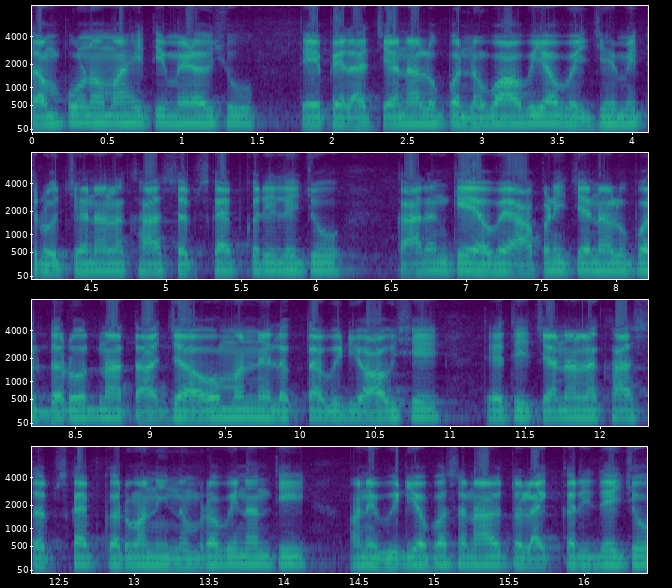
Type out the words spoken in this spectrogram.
સંપૂર્ણ માહિતી મેળવીશું. તે પહેલાં ચેનલ ઉપર નવા આવ્યા હોય જે મિત્રો ચેનલને ખાસ સબસ્ક્રાઈબ કરી લેજો. કારણ કે હવે આપણી ચેનલ ઉપર દરરોજના તાજા હવામાનને લગતા વીડિયો આવશે. તેથી ચેનલને ખાસ સબસ્ક્રાઈબ કરવાની નમ્ર વિનંતી. અને વીડિયો પસંદ આવે તો લાઇક કરી દેજો.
